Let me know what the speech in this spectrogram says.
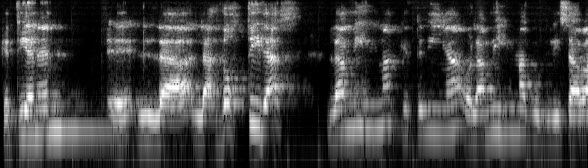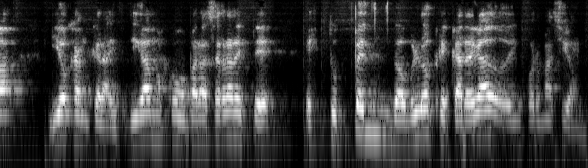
que tienen eh, la- las dos tiras, la misma que tenía o la misma que utilizaba Johan Cruyff, digamos, como para cerrar este estupendo bloque cargado de información.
